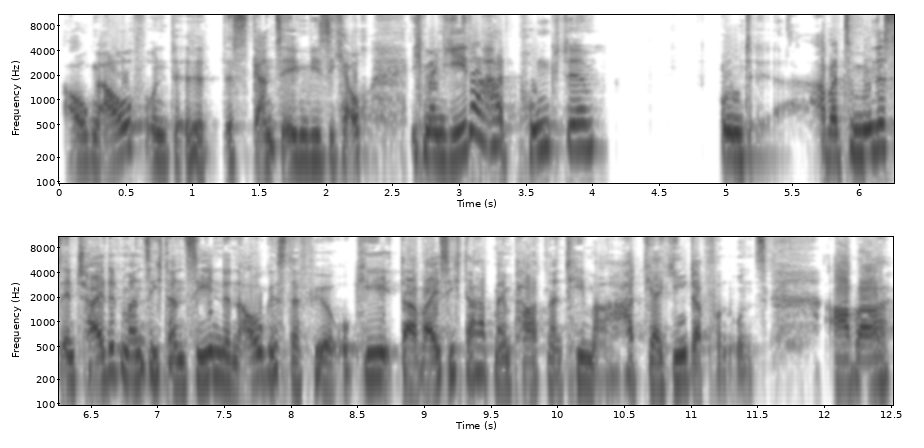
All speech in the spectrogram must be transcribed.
Augen auf und äh, das Ganze irgendwie sich auch, ich meine, jeder hat Punkte und aber zumindest entscheidet man sich dann sehenden Auges dafür, okay, da weiß ich, da hat mein Partner ein Thema, hat ja jeder von uns. Aber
